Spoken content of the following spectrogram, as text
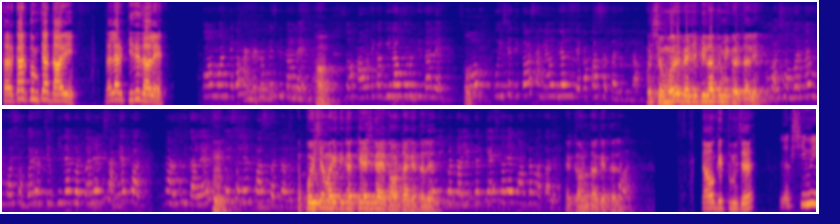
सरकार तुमच्या दारी. जाल्यार कितें जालें पर मंथ तेका हंड्रेड रुपीज दिताले. हां. सो हांव तेका बिलां करून दिताले. सो पयशे तिका सांग्या वयल्यान तेका पास जाताली बिलां पण शंबर रुपयाची बिलां तुमी करताले हय शंबर मे शंबर येवचे बिलां करताले आनी सांग्यात पा- धाडून दिताले हं. थंयसरल्यान पास करताले पयशे मागीर तिका कॅश काय अकाउंटाक येताले दोन्ही करताले एक तर कॅश वताले अकाउंटाक येताले नांव कितें तुमचें? लक्ष्मी.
